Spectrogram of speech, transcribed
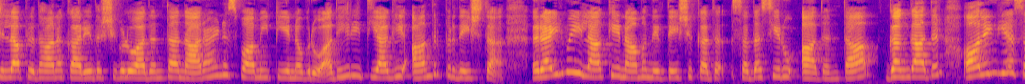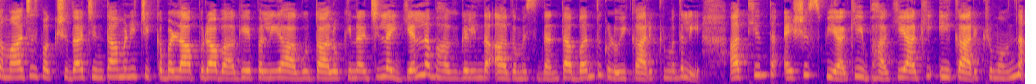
ಜಿಲ್ಲಾ ಪ್ರಧಾನ ಕಾರ್ಯದರ್ಶಿಗಳು ಆದಂಥ ನಾರಾಯಣಸ್ವಾಮಿ ಟಿಎನ್ ಅವರು, ಅದೇ ರೀತಿಯಾಗಿ ಆಂಧ್ರಪ್ರದೇಶದ ರೈಲ್ವೆ ಇಲಾಖೆ ನಾಮನಿರ್ದೇಶಕ ಸದಸ್ಯರು ಆದಂತ ಗಂಗಾಧರ್, ಆಲ್ ಇಂಡಿಯಾ ಸಮಾಜ ಪಕ್ಷದ ಚಿಂತಾಮಣಿ ಚಿಕ್ಕಬಳ್ಳಾಪುರ ಬಾಗೇಪಲ್ಲಿ ಹಾಗೂ ತಾಲೂಕಿನ ಜಿಲ್ಲಾ ಎಲ್ಲ ಭಾಗಗಳಿಂದ ಆಗಮಿಸಿದಂತ ಬಂಧುಗಳು ಈ ಕಾರ್ಯಕ್ರಮದಲ್ಲಿ ಅತ್ಯಂತ ಯಶಸ್ವಿಯಾಗಿ ಭಾಗಿಯಾಗಿ ಈ ಕಾರ್ಯಕ್ರಮವನ್ನು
